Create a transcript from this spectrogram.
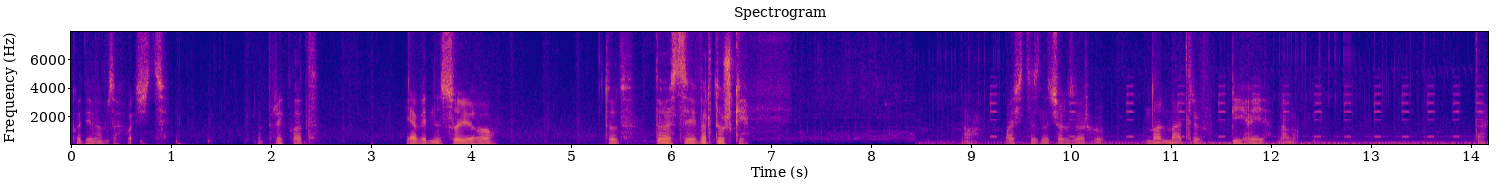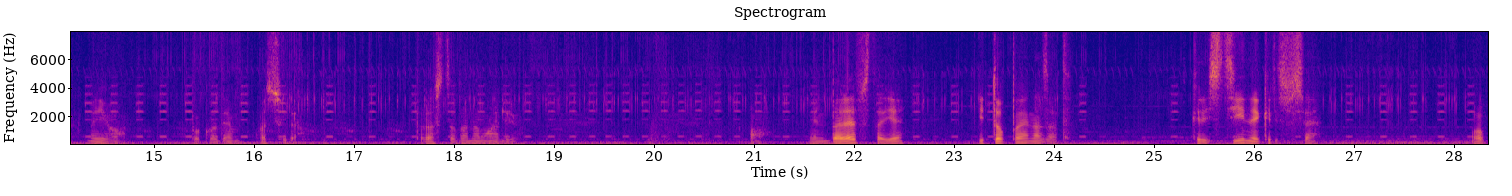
куди вам захочеться. Наприклад, я віднесу його тут до ось цієї вертушки. О, бачите, значок зверху 0 метрів бігає. Так, ми його покладемо ось сюди. Просто в аномалію. О, він бере, встає і топає назад. Крізь стіни, крізь все. Оп,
